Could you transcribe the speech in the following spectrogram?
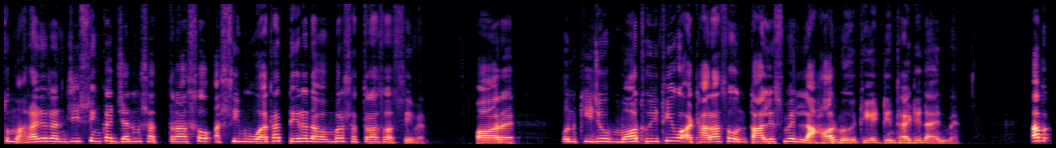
तो महाराजा रंजीत सिंह का जन्म 1780 में हुआ था 13 नवंबर 1780 में। और उनकी जो मौत हुई थी, वो अठारह सौ उनतालीस में लाहौर में हुई थी 1839 में। अब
